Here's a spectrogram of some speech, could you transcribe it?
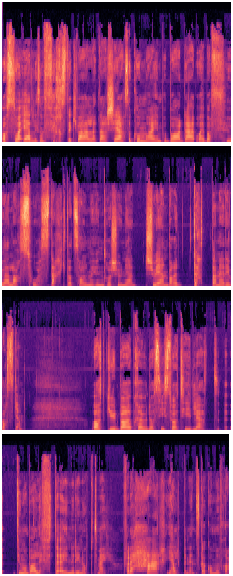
Og så er det liksom første kvelden dette skjer, så kommer jeg inn på badet, og jeg bare føler så sterkt at salme 121 bare detter ned i vasken. Og at Gud bare prøvde å si så tydelig at du må bare løfte øynene dine opp til meg, for det er her hjelpen din skal komme fra.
